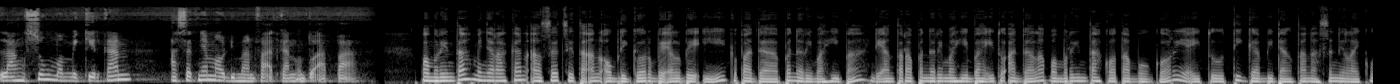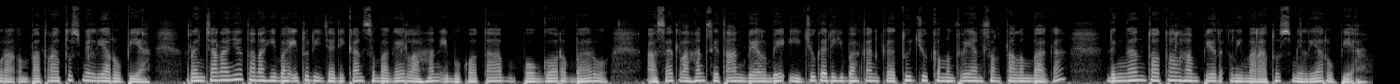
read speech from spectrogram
langsung memikirkan asetnya mau dimanfaatkan untuk apa. Pemerintah menyerahkan aset sitaan obligor BLBI kepada penerima hibah. Di antara penerima hibah itu adalah pemerintah kota Bogor, yaitu tiga bidang tanah senilai kurang 400 miliar rupiah. Rencananya tanah hibah itu dijadikan sebagai lahan ibu kota Bogor baru. Aset lahan sitaan BLBI juga dihibahkan ke tujuh kementerian serta lembaga dengan total hampir 500 miliar rupiah.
